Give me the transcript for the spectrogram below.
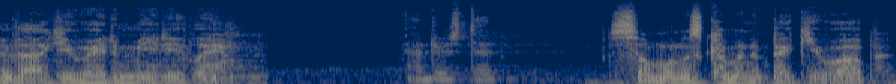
Evacuate immediately. Understood. Someone is coming to pick you up.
